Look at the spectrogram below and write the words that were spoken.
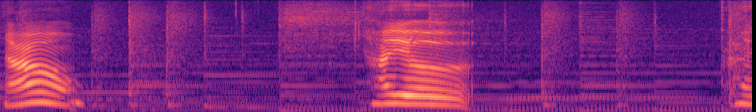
然后他又他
